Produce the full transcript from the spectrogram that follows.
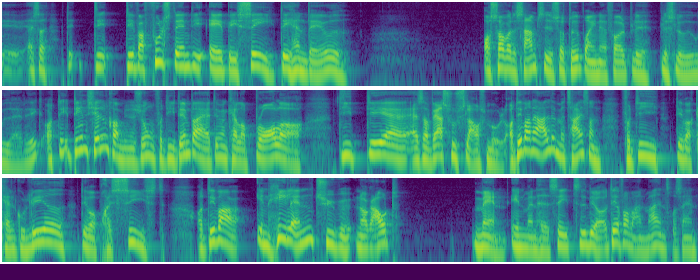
Øh, altså, det, det, det var fuldstændig ABC, det han lavede og så var det samtidig så dødbringende, at folk blev, blev slået ud af det. Ikke? Og det, det er en sjælden kombination, fordi dem, der er det, man kalder brawler, de, det er altså værtshusslagsmål. Og det var det aldrig med Tyson, fordi det var kalkuleret, det var præcist, og det var en helt anden type knockout mand, end man havde set tidligere, og derfor var han meget interessant.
